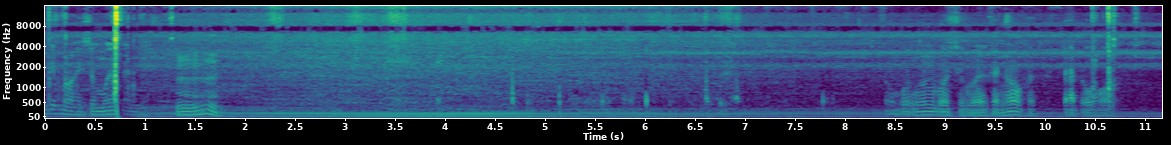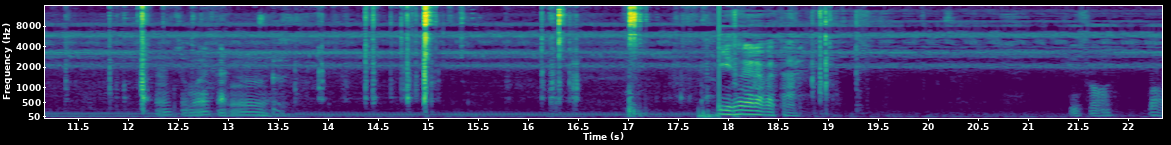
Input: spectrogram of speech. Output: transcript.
เล่มบ่ให้ เสมอกันอืมบนมันบ่เสมอกันเฮาก็ตัดออกมันเสมอกันตีเท่าไรแล้วก็ตาที่สองบอก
